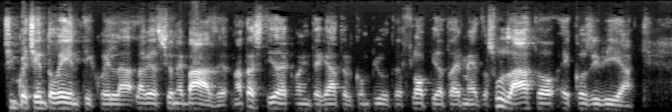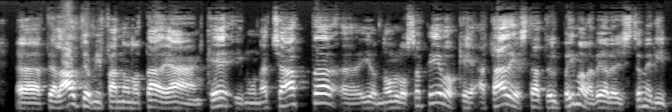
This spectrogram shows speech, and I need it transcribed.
520, quella, la versione base, una tastiera con integrato il computer, floppy da 3,5 sul lato e così via. Uh, tra l'altro mi fanno notare anche in una chat, uh, io non lo sapevo, che Atari è stato il primo ad avere la gestione di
